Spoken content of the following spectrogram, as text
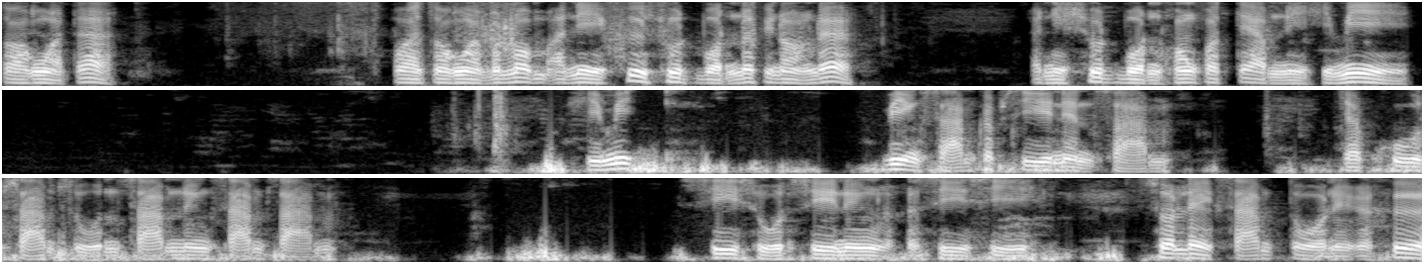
ตัวงวดเด้อปล่อยตัวงวดมันล่มอันนี้คือชุดบนเด้อพี่น้องเด้ออันนี้ชุดบนของพอแต้มนี่คิมีคิมีวิ่งสามกับสี่เน้นสามจับคู่สามศูนย์สามหนึ่งสามสามสี่ศูนย์สี่หนึ่งแล้วก็สี่สี่ส่วนเลขสามตัวเนี่ยก็คือ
